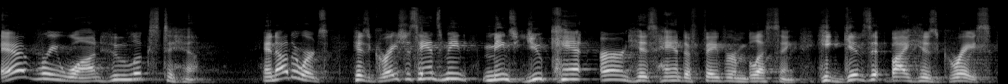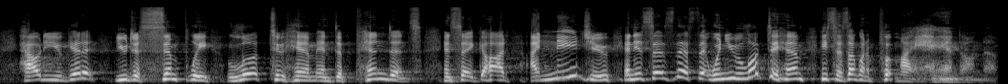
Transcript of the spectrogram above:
Everyone who looks to him. In other words, his gracious hands mean, means you can't earn his hand of favor and blessing. He gives it by his grace. How do you get it? You just simply look to him in dependence and say, God, I need you. And it says this that when you look to him, he says, I'm going to put my hand on them.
